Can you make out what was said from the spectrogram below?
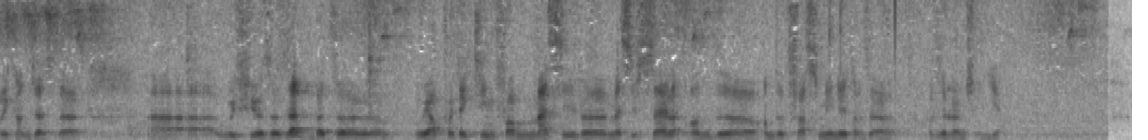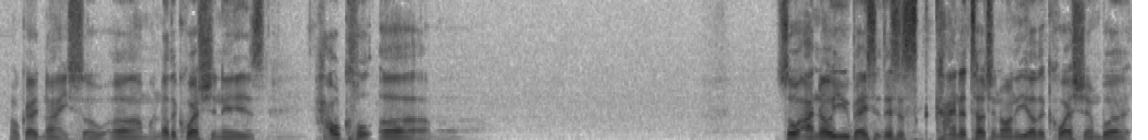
we can't just refuse that. But we are protecting from massive massive sell on the on the first minute of the of the launching. Yeah. Okay, nice. So um, another question is, how close? Uh, so I know you basically. This is kind of touching on the other question, but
